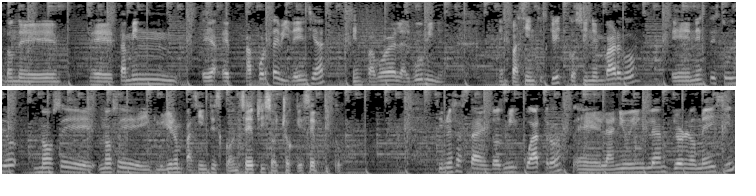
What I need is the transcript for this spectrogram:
donde eh, también eh, eh, aporta evidencia en favor de la albúmina en pacientes críticos. Sin embargo, en este estudio no se, no se incluyeron pacientes con sepsis o choque séptico. Si no es hasta el 2004, la New England Journal Medicine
